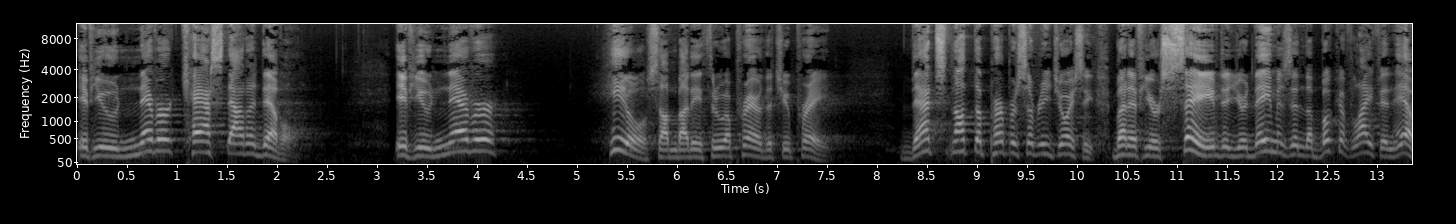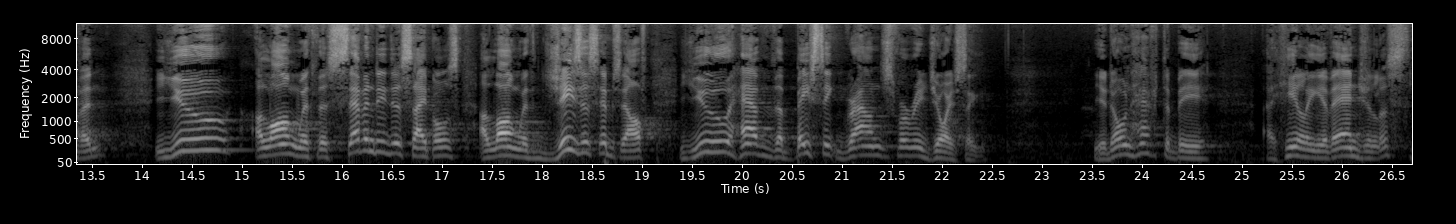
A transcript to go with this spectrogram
if you never cast out a devil, if you never heal somebody through a prayer that you prayed, that's not the purpose of rejoicing. But if you're saved and your name is in the book of life in heaven, you, along with the 70 disciples, along with Jesus himself, you have the basic grounds for rejoicing. You don't have to be a healing evangelist.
